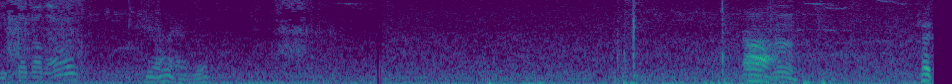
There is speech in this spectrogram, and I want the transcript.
You stuck out that one? You wanna have this? Oh, Mm. Trick.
